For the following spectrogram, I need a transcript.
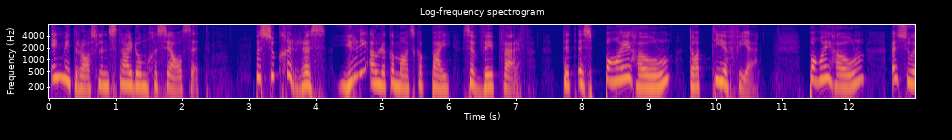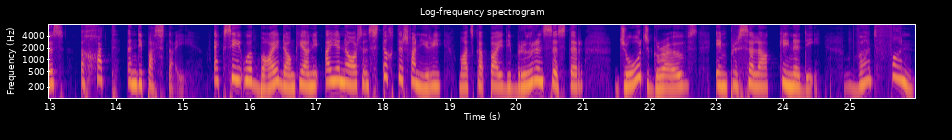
en met Raslin Strydom gesels het. Besoek gerus hierdie oulike maatskappy se webwerf. Dit is piehole.tv. Piehole is soos 'n gat in die pastei. Ek sê ook baie dankie aan die eienaars en stigters van hierdie maatskappy, die broer en suster George Groves en Priscilla Kennedy. Wat van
